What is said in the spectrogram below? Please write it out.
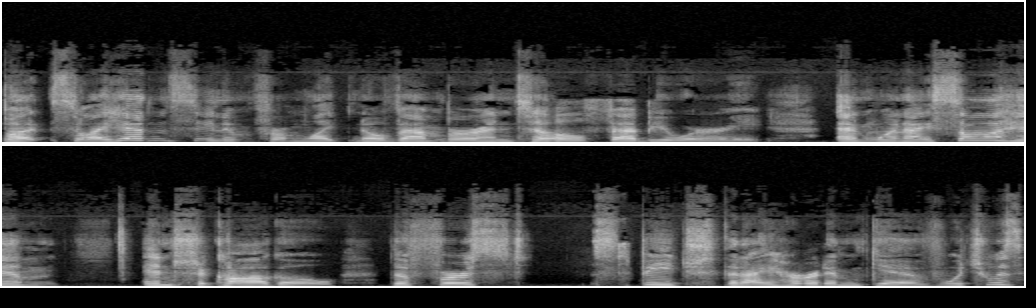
But so I hadn't seen him from like November until February. And when I saw him in Chicago, the first speech that I heard him give, which was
